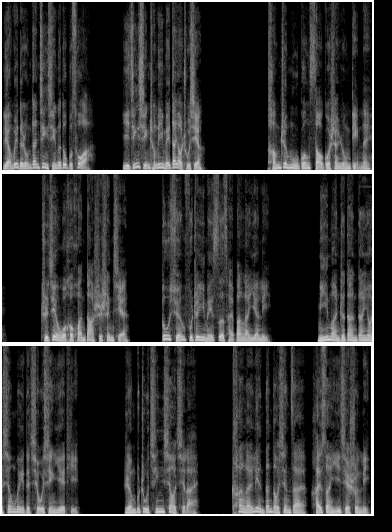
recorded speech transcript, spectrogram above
两位的熔丹进行的都不错啊，已经形成了一枚丹药雏形。唐振目光扫过山容顶内，只见我和幻大师身前都悬浮着一枚色彩斑斓艳丽、弥漫着淡淡药香味的球形液体。忍不住轻笑起来。看来炼丹到现在还算一切顺利，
